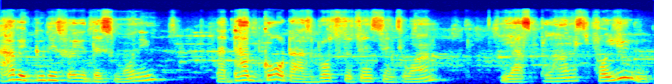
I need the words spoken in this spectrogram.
I have a good news for you this morning that that God has brought you to 2021, He has plans for you.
